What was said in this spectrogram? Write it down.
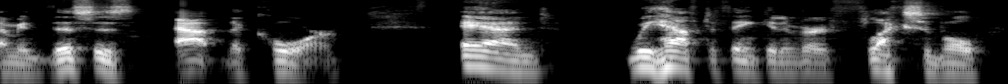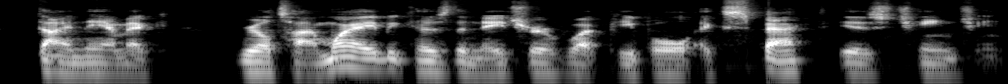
I mean, this is at the core. And we have to think in a very flexible, dynamic, real time way because the nature of what people expect is changing.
